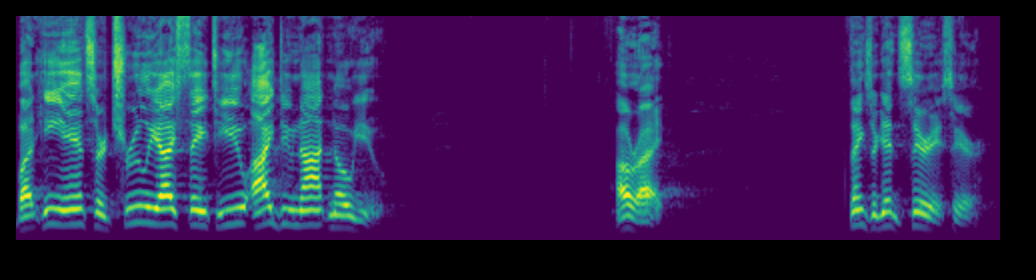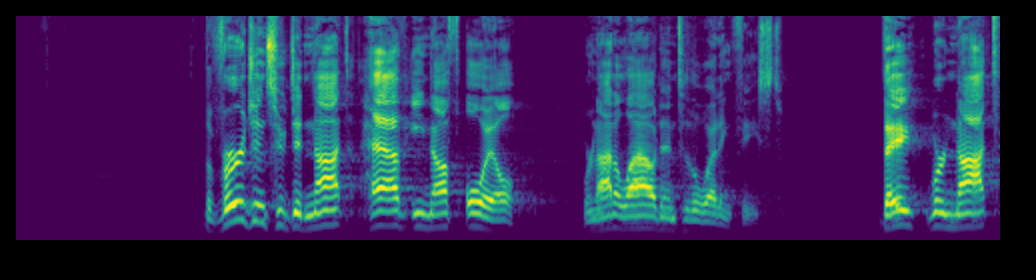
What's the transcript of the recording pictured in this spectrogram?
But he answered, Truly I say to you, I do not know you. All right. Things are getting serious here. The virgins who did not have enough oil were not allowed into the wedding feast. They were not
